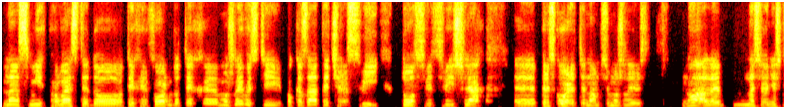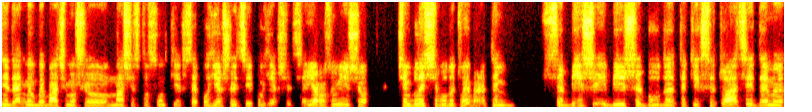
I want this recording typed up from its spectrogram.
нас міг провести до тих реформ, до тих е, можливостей, показати через свій досвід, свій шлях, е, прискорити нам цю можливість. Ну але на сьогоднішній день ми, бачимо, що наші стосунки все погіршуються і погіршуються. Я розумію, що чим ближче будуть вибори, тим все більше і більше буде таких ситуацій, де ми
